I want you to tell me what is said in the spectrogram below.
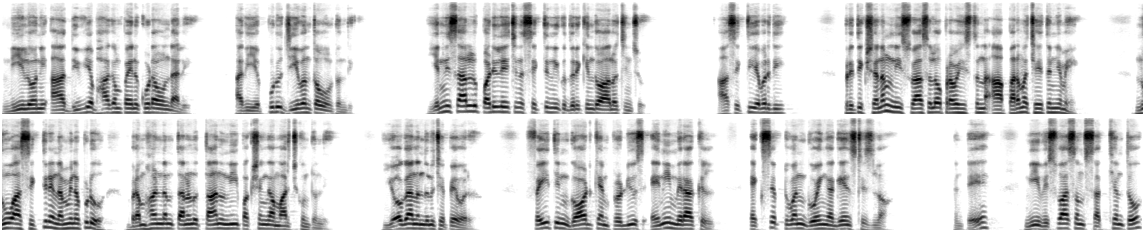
నీలోని ఆ దివ్య భాగంపైన కూడా ఉండాలి. అది ఎప్పుడూ జీవంతో ఉంటుంది. ఎన్నిసార్లు పడిలేచిన శక్తి నీకు దొరికిందో ఆలోచించు. ఆ శక్తి ఎవరిది? ప్రతి క్షణం నీ శ్వాసలో ప్రవహిస్తున్న ఆ పరమ చైతన్యమే. నువ్వు ఆ శక్తిని నమ్మినప్పుడు బ్రహ్మాండం తనను తాను నీ పక్షంగా మార్చుకుంటుంది. యోగానందులు చెప్పేవారు faith in God can produce any miracle except one going against his law అంటే నీ విశ్వాసం సత్యంతో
